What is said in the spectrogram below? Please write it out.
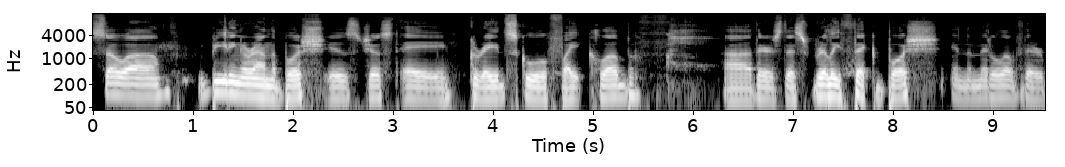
So, uh, beating around the bush is just a grade school fight club. Uh, there's this really thick bush in the middle of their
